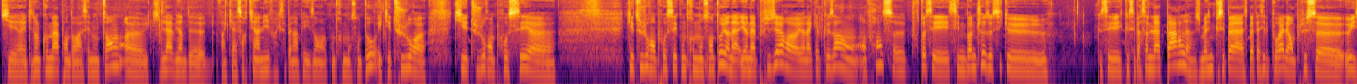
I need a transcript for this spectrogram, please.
qui a été dans le coma pendant assez longtemps, euh, qui là vient de, enfin qui a sorti un livre qui s'appelle Un paysan contre Monsanto et qui est toujours, euh, qui est toujours en procès. Euh, qui est toujours en procès contre Monsanto. Il y en a, il y en a plusieurs, il y en a quelques-uns en, France. Pour toi, c'est une bonne chose aussi que que ces, que ces personnes-là parlent. J'imagine que c'est pas, pas facile pour elles. Et en plus, lui,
